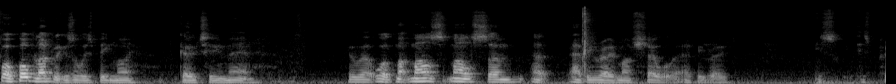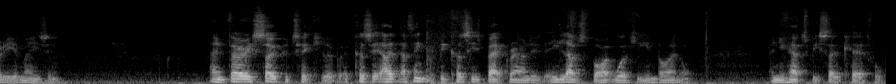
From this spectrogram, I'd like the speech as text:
Well, Bob Ludwig has always been my go-to man. Who, uh, well, Miles, Miles um, at Abbey Road, Miles Showell at Abbey Road, is is pretty amazing, and very so particular because I, I think because his background, he loves working in vinyl, and you have to be so careful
